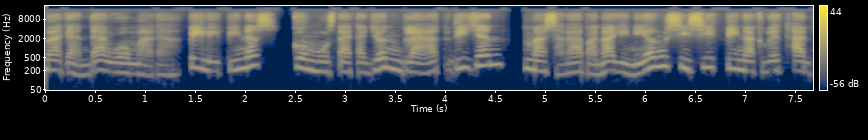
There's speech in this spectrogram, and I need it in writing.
Magandang umaga, Pilipinas. Kumusta kayong lahat diyan? Masarap ang inyong sisig pinakwit at.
